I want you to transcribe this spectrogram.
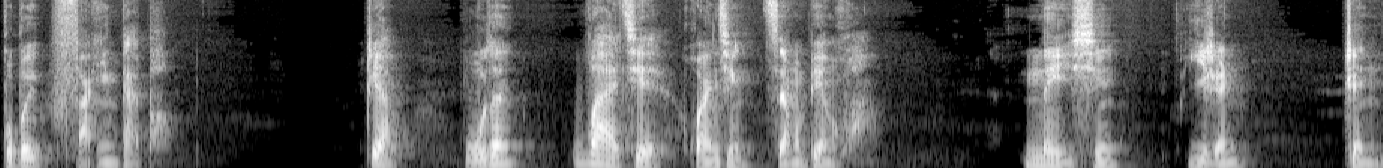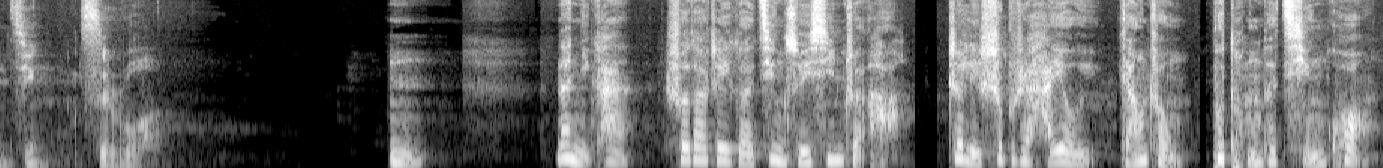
不被反应带跑。这样，无论外界环境怎么变化，内心依然镇静自若。嗯。那你看，说到这个境随心转哈，这里是不是还有两种不同的情况？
